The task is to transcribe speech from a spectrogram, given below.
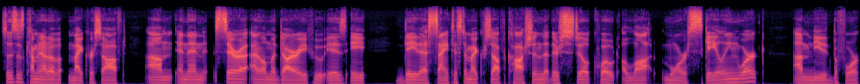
So this is coming out of Microsoft. Um, and then Sarah Alamdari, who is a data scientist at Microsoft, cautioned that there's still, quote, a lot more scaling work um, needed before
